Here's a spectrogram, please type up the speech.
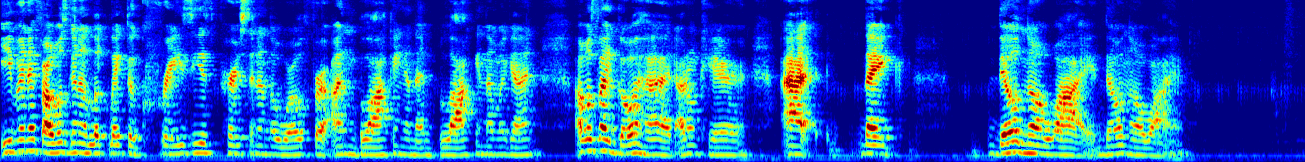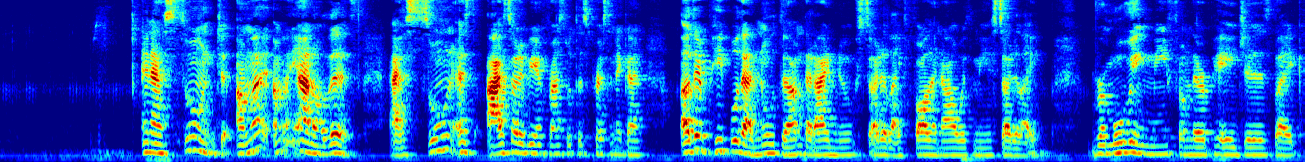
Even if I was going to look like the craziest person in the world for unblocking and then blocking them again, I was like, go ahead. I don't care. I like they'll know why. They'll know why. And as soon I'm not I'm letting y'all know this. As soon as I started being friends with this person again, other people that knew them that I knew started like falling out with me, started like removing me from their pages. Like,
